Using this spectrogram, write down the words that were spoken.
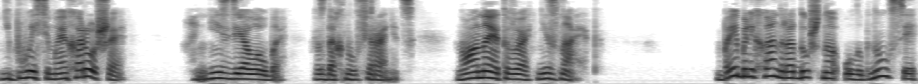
«Не бойся, моя хорошая». «Не сделал бы», — вздохнул Феранец. «Но она этого не знает». Бейбалихан радушно улыбнулся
